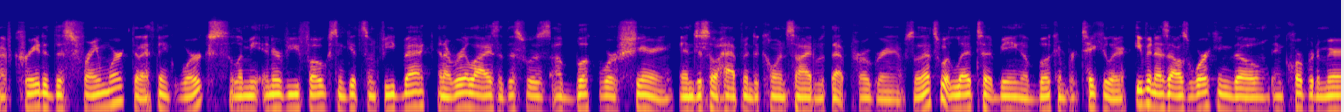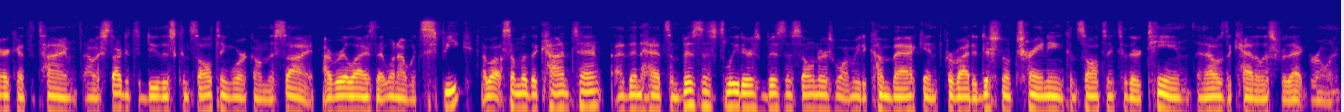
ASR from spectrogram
I've created this framework that I think works. Let me interview folks and get some feedback. And I realized that this was a book worth sharing and just so happened to coincide with that program. So that's what led to it being a book in particular. Even as I was working, though, in corporate America at the time, I was started to do this consulting work on the side. I realized that when I would speak about some of the content, I then had some business leaders, business owners want me to come back and provide additional training and consulting to their team. And that was the catalyst for that growing.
